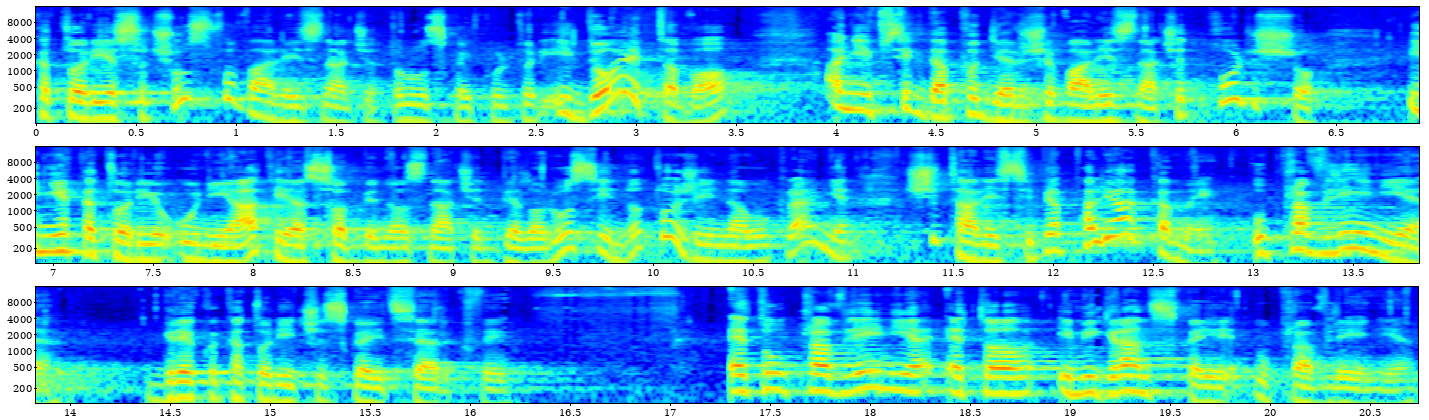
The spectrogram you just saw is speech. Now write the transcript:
которые сочувствовали, значит, русской культуре. И до этого они всегда поддерживали, значит, Польшу. И некоторые униаты, особенно, значит, Белоруссии, но тоже и на Украине, считали себя поляками. Управление греко-католической церкви. Это управление, это иммигрантское управление.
